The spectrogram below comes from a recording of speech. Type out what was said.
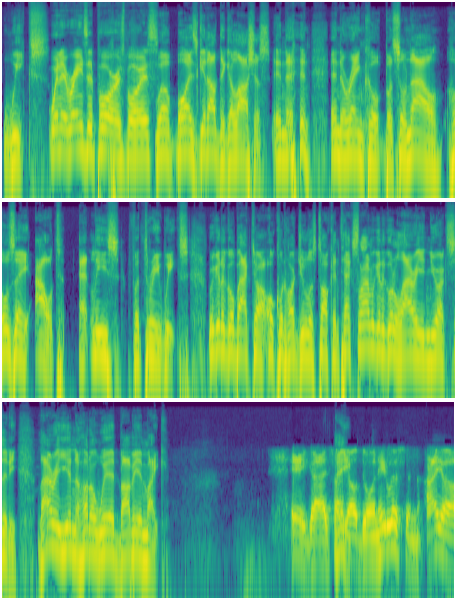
weeks. When it rains, it pours, boys. Well, boys, get out the galoshes and the the raincoat. But so now Jose out at least for three weeks. We're gonna go back to our Oakland Heart Jewelers talking text line. We're gonna go to Larry in New York City. Larry, you in the huddle with Bobby and Mike. Hey guys, how Hey. y'all doing? Hey, listen, I uh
